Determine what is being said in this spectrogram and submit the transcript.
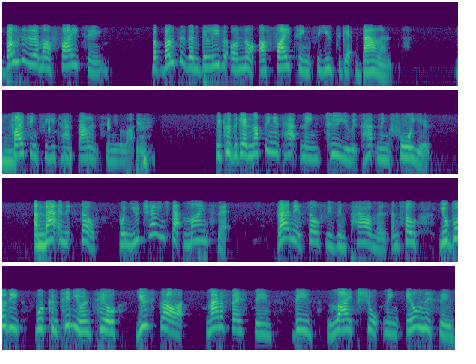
both of them are fighting but both of them, believe it or not, are fighting for you to get balance, mm. fighting for you to have balance in your life. Because again, nothing is happening to you, it's happening for you. And that in itself, when you change that mindset, that in itself is empowerment. And so your body will continue until you start manifesting these life shortening illnesses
